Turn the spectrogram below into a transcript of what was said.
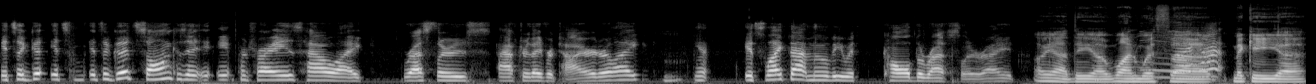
it's a good it's it's a good song because it it portrays how like wrestlers after they've retired are like. Hmm. You know, it's like that movie with called The Wrestler, right? Oh yeah, the uh, one with Ooh, uh, ha- Mickey uh,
